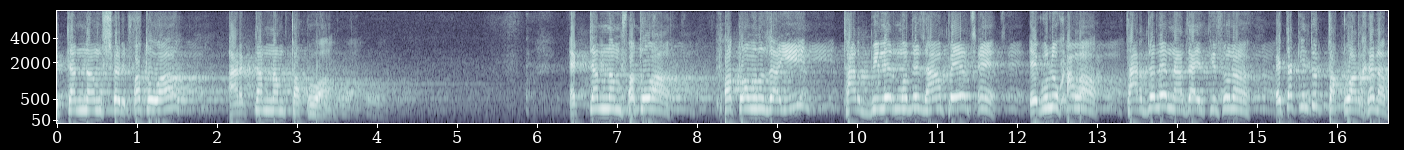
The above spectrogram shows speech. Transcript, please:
একটার নাম ফতোয়া আর একটার নাম তাকোয়া একটার নাম ফতোয়া। ফতোয়া অনুযায়ী তার বিলের মধ্যে যা পেয়েছে, এগুলো খাওয়া। তার জন্য না যায় কিছু না। এটা কিন্তু তাকওয়ার খেলাফ।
